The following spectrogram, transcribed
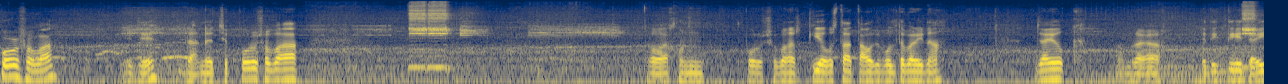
পৌরসভা, এই যে ডানে হচ্ছে পৌরসভা। তো এখন পৌরসভার কী অবস্থা তাও বলতে পারি না। যাই হোক, আমরা এদিক দিয়ে যাই।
